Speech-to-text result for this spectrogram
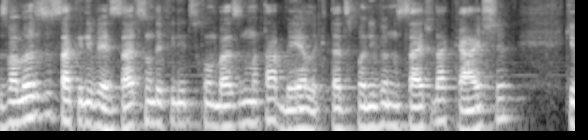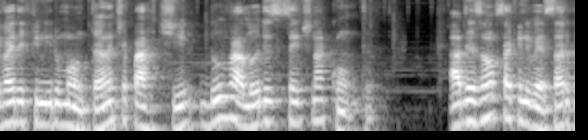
Os valores do saque aniversário são definidos com base numa tabela que está disponível no site da Caixa que vai definir o montante a partir do valor existente na conta. A adesão ao saque aniversário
